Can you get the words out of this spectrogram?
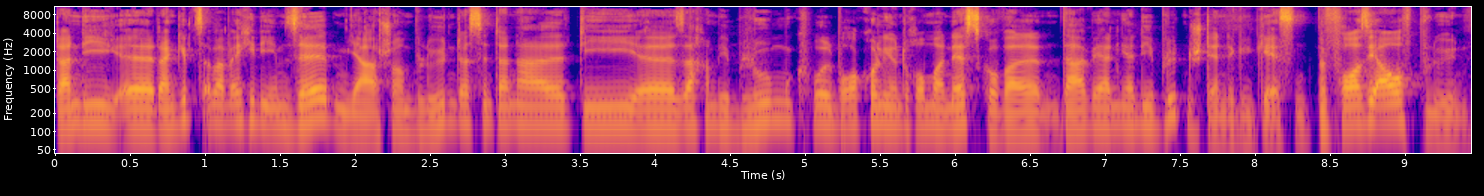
Dann, äh, dann gibt es aber welche, die im selben Jahr schon blühen. Das sind dann halt die äh, Sachen wie Blumenkohl, Brokkoli und Romanesco, weil da werden ja die Blütenstände gegessen, bevor sie aufblühen.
